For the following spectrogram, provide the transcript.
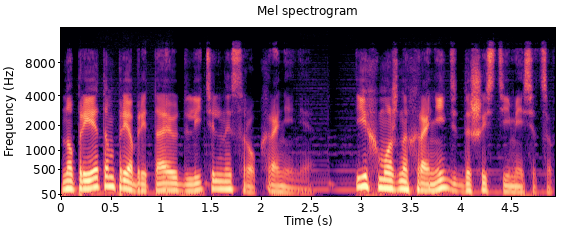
но при этом приобретают длительный срок хранения. Их можно хранить до 6 месяцев.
